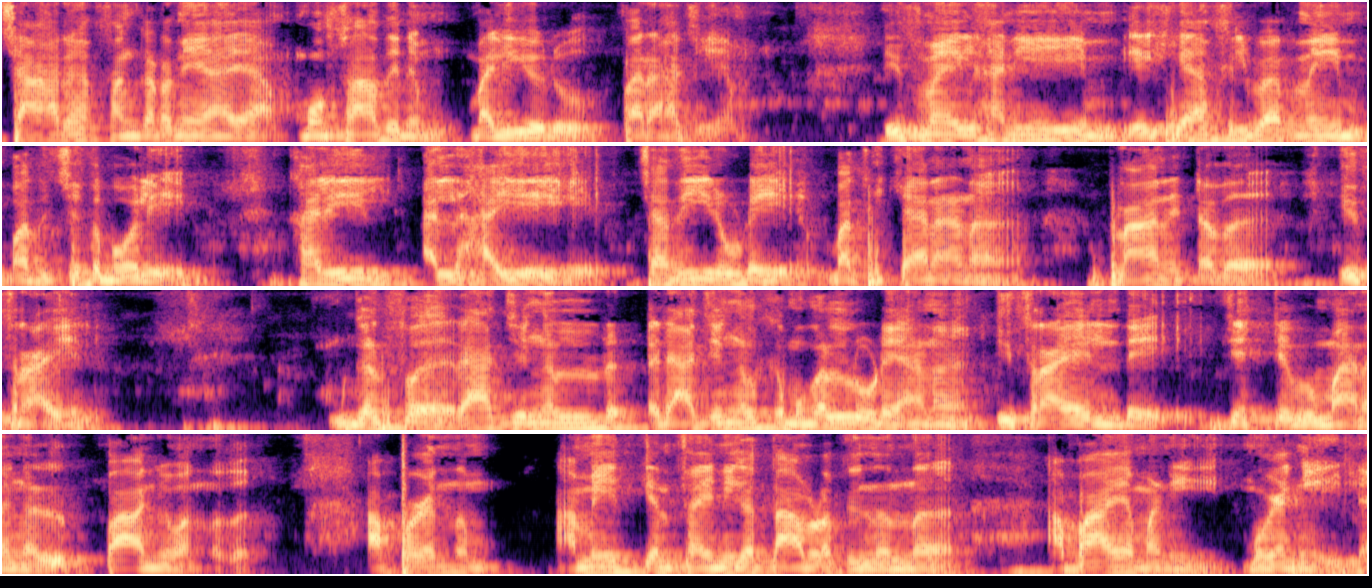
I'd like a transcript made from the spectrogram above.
ചാര സംഘടനയായ മൊസാദിനും വലിയൊരു പരാജയം. ഇസ്മായിൽ ഹനിയെയും യഹ്യ സിൽവറിനെയും വധിച്ചതുപോലെ ഖലീൽ അൽ ഹയ്യയെ ചതിയിലൂടെ വധിക്കാനാണ് പ്ലാനിട്ടത് ഇസ്രായേൽ. ഗൾഫ് രാജ്യങ്ങളുടെ രാജ്യങ്ങൾക്ക് മുകളിലൂടെയാണ് ഇസ്രായേലിന്റെ ജെറ്റ് വിമാനങ്ങൾ പാഞ്ഞു വന്നത്. അപ്പോഴെന്നും അമേരിക്കൻ സൈനിക താവളത്തിൽ നിന്ന് അപായമണി മുഴങ്ങിയില്ല.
